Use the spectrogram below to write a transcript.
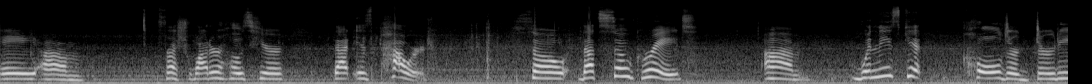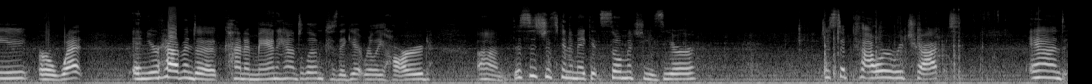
a um, fresh water hose here that is powered. So that's so great. Um, when these get cold or dirty or wet and you're having to kind of manhandle them because they get really hard, um, this is just going to make it so much easier. Just a power retract. And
